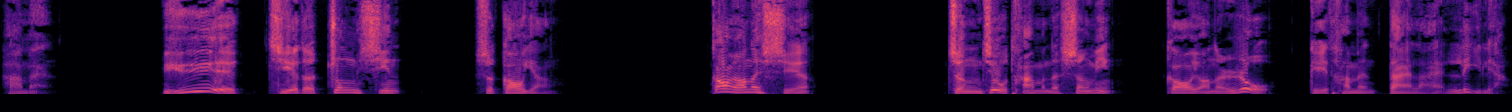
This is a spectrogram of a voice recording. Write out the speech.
阿门。逾越节的中心是羔羊，羔羊的血拯救他们的生命，羔羊的肉给他们带来力量。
